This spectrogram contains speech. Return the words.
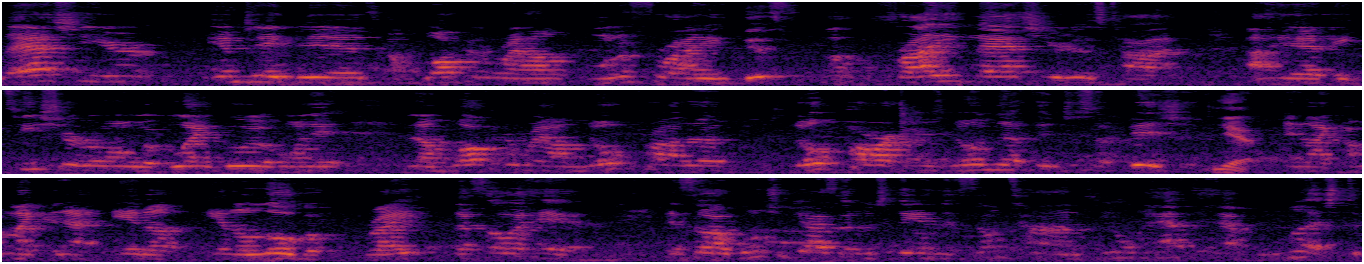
last year, MJ Biz, I'm walking around on a Friday. This uh, Friday last year, this time, I had a T-shirt on with Black Buddha on it, and I'm walking around, no product, no partners, no nothing, just a vision. Yeah. And like I'm like in a in a in a logo, right? That's all I had. And so I want you guys to understand that sometimes you don't have to have much to.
